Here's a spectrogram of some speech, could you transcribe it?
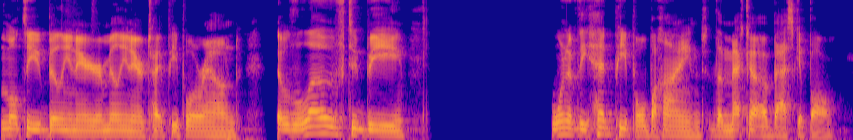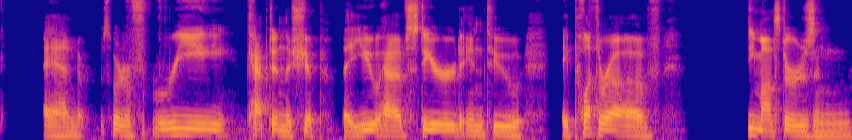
multi-billionaire, or millionaire type people around that would love to be one of the head people behind the mecca of basketball and sort of re-captain the ship that you have steered into a plethora of sea monsters and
